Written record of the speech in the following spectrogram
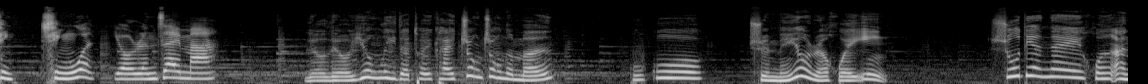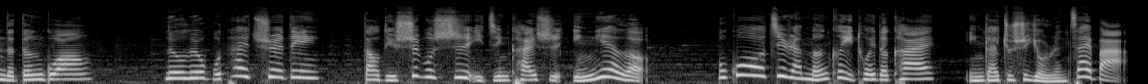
请请问有人在吗？溜溜用力的推开重重的门，不过却没有人回应。书店内昏暗的灯光，溜溜不太确定到底是不是已经开始营业了。不过既然门可以推得开，应该就是有人在吧。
